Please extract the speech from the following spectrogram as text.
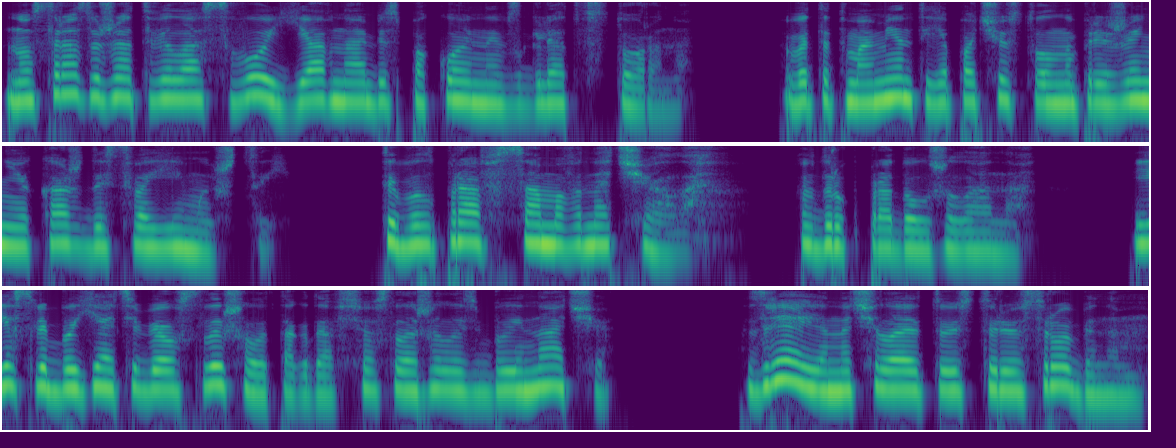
но сразу же отвела свой явно обеспокоенный взгляд в сторону. В этот момент я почувствовал напряжение каждой своей мышцей. «Ты был прав с самого начала», — вдруг продолжила она. «Если бы я тебя услышала тогда, все сложилось бы иначе. Зря я начала эту историю с Робином.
